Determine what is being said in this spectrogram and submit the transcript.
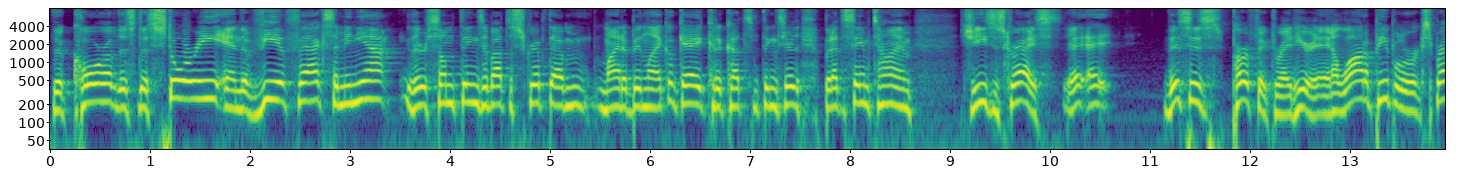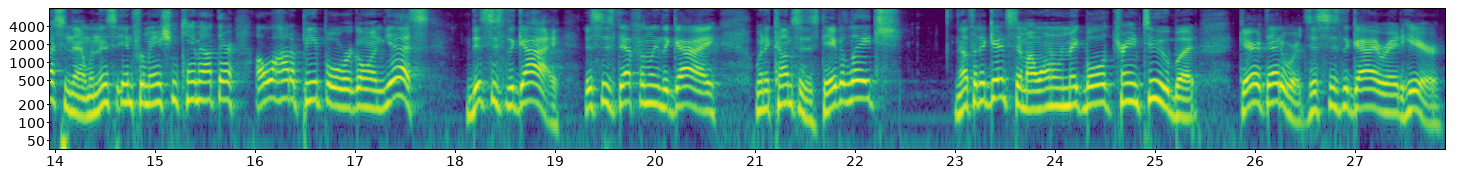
the core of this the story and the VFX. I mean, yeah, there's some things about the script that might have been like, okay, could have cut some things here, but at the same time, Jesus Christ. It, it, this is perfect right here. And a lot of people were expressing that. When this information came out there, a lot of people were going, yes, this is the guy. This is definitely the guy when it comes to this. David Leitch, nothing against him. I want him to make Bullet Train too, but Gareth Edwards, this is the guy right here.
